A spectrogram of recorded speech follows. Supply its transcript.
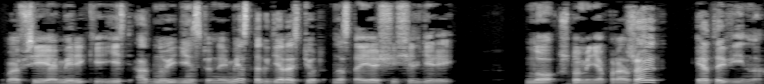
Во всей Америке есть одно единственное место, где растет настоящий сельдерей. Но что меня поражает, это вина.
